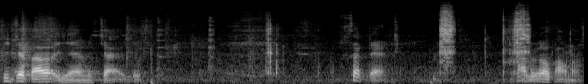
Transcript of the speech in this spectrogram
ဒီချက်သားတော့အရင်မကြိုက်ဘူးဆက်တယ်အားလို့တော့ကောင်းတော့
